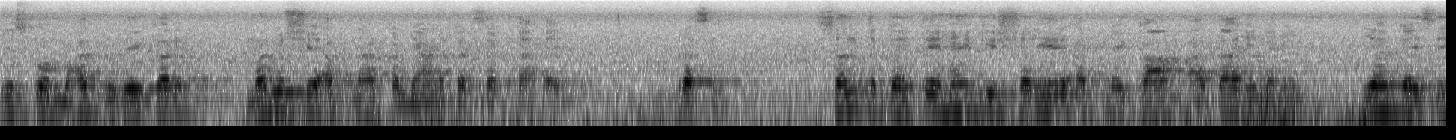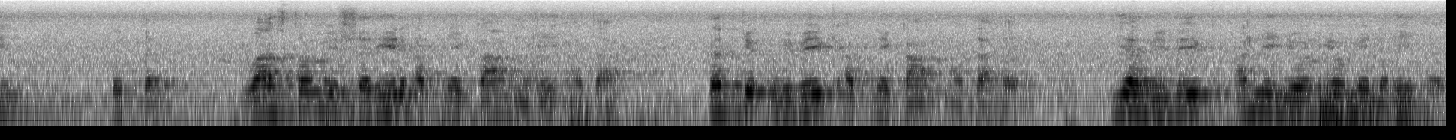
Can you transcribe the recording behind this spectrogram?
जिसको महत्व देकर मनुष्य अपना कल्याण कर सकता है। प्रश्न, संत कहते हैं कि शरीर अपने काम आता ही नहीं, यह कैसे? उत्तर, वास्तव में शरीर अपने काम नहीं आता प्रत्युत विवेक अपने काम आता है। यह विवेक अन्य योनियों में नहीं है।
